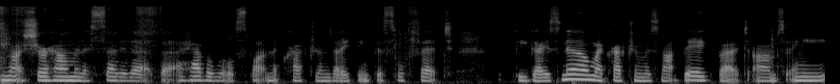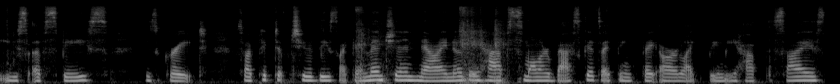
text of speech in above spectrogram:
I'm not sure how I'm going to set it up, but I have a little spot in the craft room that I think this will fit. If you guys know, my craft room is not big, but um, so any use of space is great. So I picked up two of these like I mentioned. Now I know they have smaller baskets. I think they are like maybe half the size.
